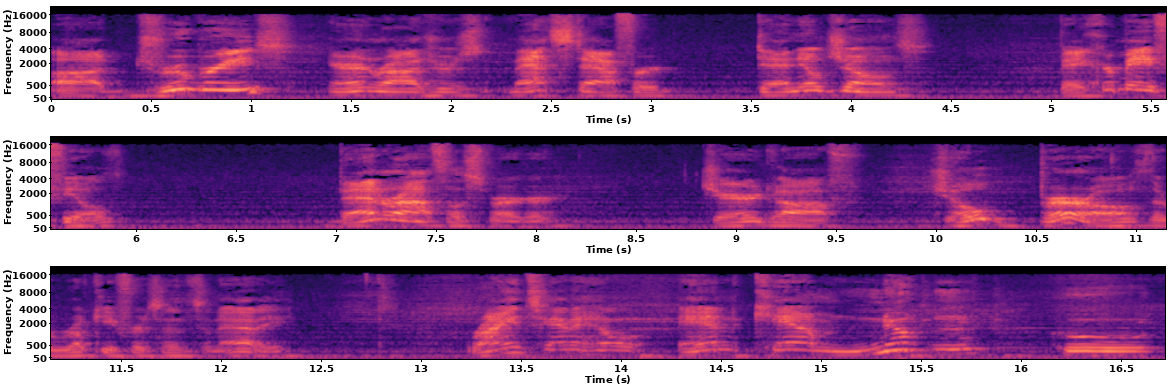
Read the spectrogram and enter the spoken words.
Uh, Drew Brees, Aaron Rodgers, Matt Stafford, Daniel Jones, Baker Mayfield, Ben Roethlisberger, Jared Goff, Joe Burrow, the rookie for Cincinnati, Ryan Tannehill, and Cam Newton, who,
